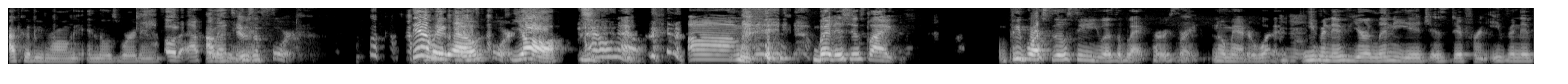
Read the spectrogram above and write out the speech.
I could be wrong in those wordings. Oh, the Afro It was a port. There we go. Y'all. I don't know. Um but it's just like people are still seeing you as a black person Right. no matter what. Mhm. Even if your lineage is different, even if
